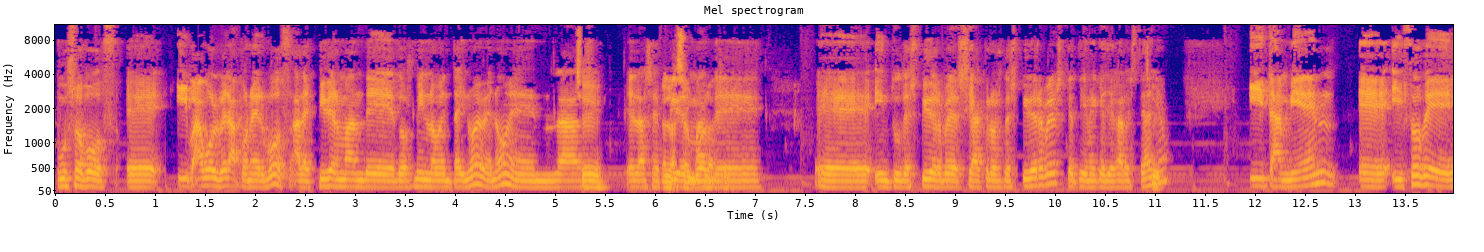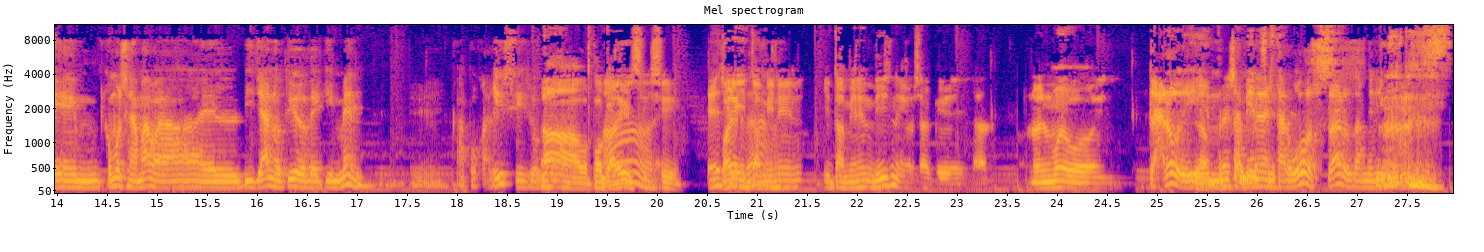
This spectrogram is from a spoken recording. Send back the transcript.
puso voz eh, y va a volver a poner voz al Spider-Man de 2099, ¿no? En las, Sí, en las en la Spider-Man de eh, Into the Spider-Verse y Across the Spider-Verse, que tiene que llegar este Sí. año. Y también eh, hizo de. ¿Cómo se llamaba? El villano, tío, de X-Men. Eh, Apocalipsis. O Ah, Apocalipsis, Ah, sí. Es Bueno, y también, en, y también en Disney, o sea que no es nuevo. en- Claro, y La en- empresa, también en sí. Star Wars, claro, también.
